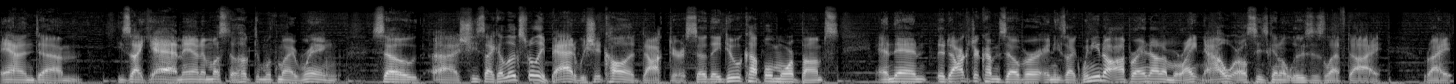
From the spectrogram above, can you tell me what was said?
And um, he's like, "Yeah, man, I must have hooked him with my ring." So uh, she's like, "It looks really bad. We should call a doctor." So they do a couple more bumps, and then the doctor comes over and he's like, "We need to operate on him right now, or else he's gonna lose his left eye." Right?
